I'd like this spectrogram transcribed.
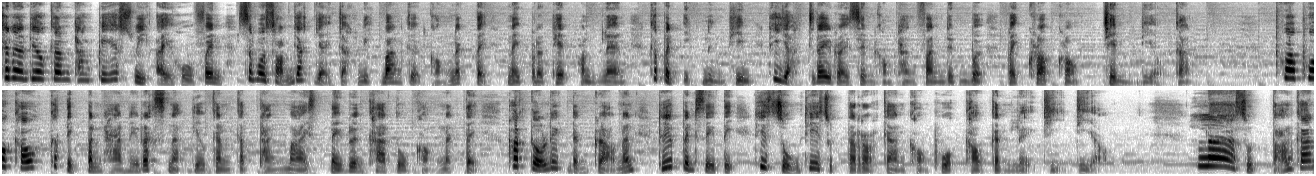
ขณะเดียวกันทาง PSV Eindhoven สโมสรยักษ์ใหญ่จากลีกบ้านเกิดของนักเตะในประเทศฮอลแลนด์ ก็เป็นอีกหนึ่งทีมที่อยากจะได้ลายเซ็นของทางฟันเดนเบิร์กไปครอบครอง เช่นเดียวกันทว่าพวกเขาก็ติดปัญหาในลักษณะเดียวกันกับทางไมล์ในเรื่องค่าตัวของนักเตะ เพราะตัวเลขดังกล่าวนั้น ถือเป็นสถิติที่สูงที่สุดตลอดการของพวกเขากันเลยทีเดียว ล่าสุดตามการ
